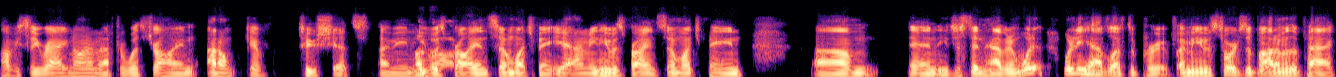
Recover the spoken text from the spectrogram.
obviously ragging on him after withdrawing. I don't give two shits. I mean, he Fuck was probably in so much pain. Yeah, I mean, he was probably in so much pain. Um, and he just didn't have it. And what what did he have left to prove? I mean, he was towards the bottom of the pack.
